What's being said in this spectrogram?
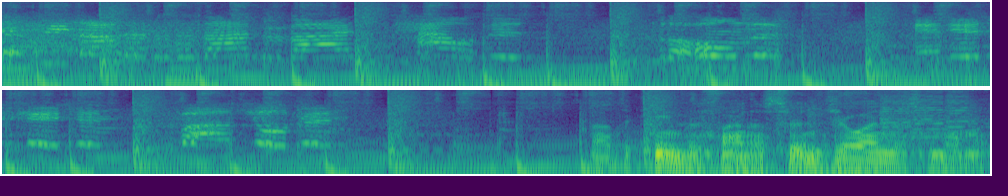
Every dollar is designed to provide houses for the homeless and education for our children. Allow the kingdom to find us to enjoy in this moment.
